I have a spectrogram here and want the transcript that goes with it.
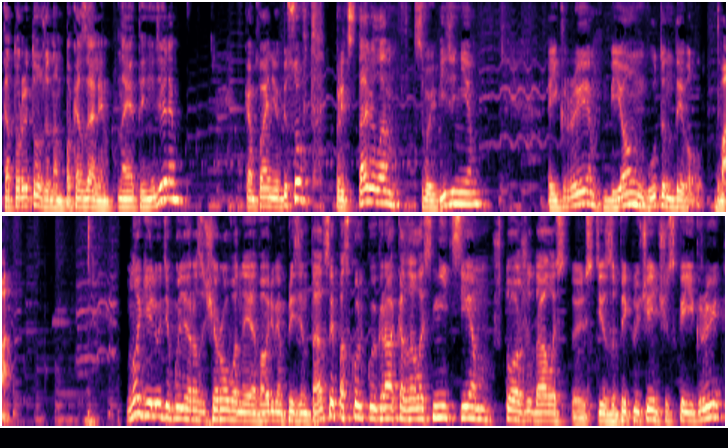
который тоже нам показали на этой неделе. Компания Ubisoft представила свое видение игры Beyond Good and Evil 2. Многие люди были разочарованы во время презентации, поскольку игра оказалась не тем, что ожидалось. То есть из-за приключенческой игры,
